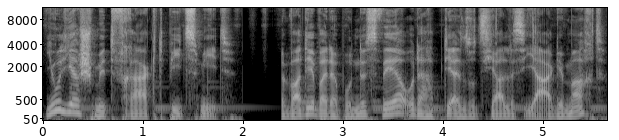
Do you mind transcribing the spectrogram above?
Julia Schmidt fragt Beatsmeet. Wart ihr bei der Bundeswehr oder habt ihr ein soziales Jahr gemacht?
